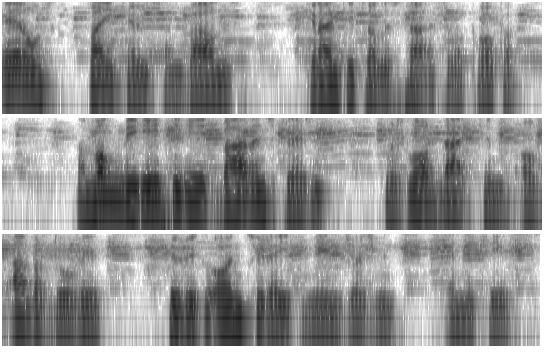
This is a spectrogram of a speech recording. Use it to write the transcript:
Earls, Viscounts and Barons granted her the status of a pauper. Among the 88 barons present was Lord Atkin of Aberdovey, who would go on to write the main judgment in the case.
